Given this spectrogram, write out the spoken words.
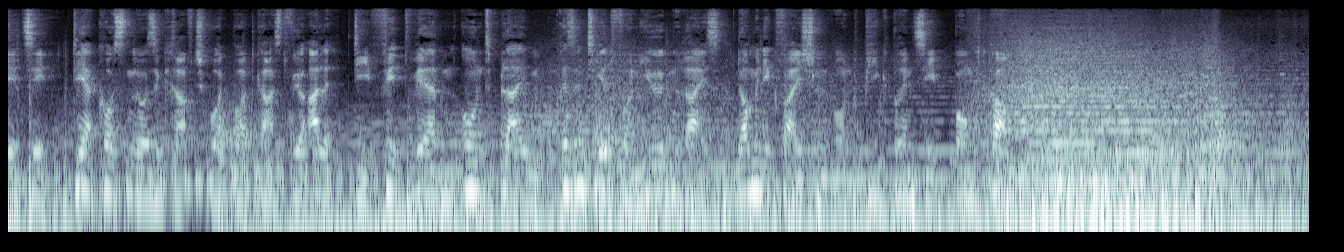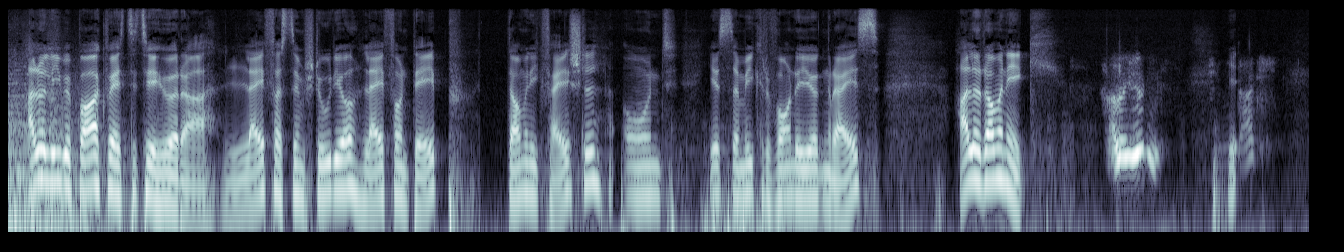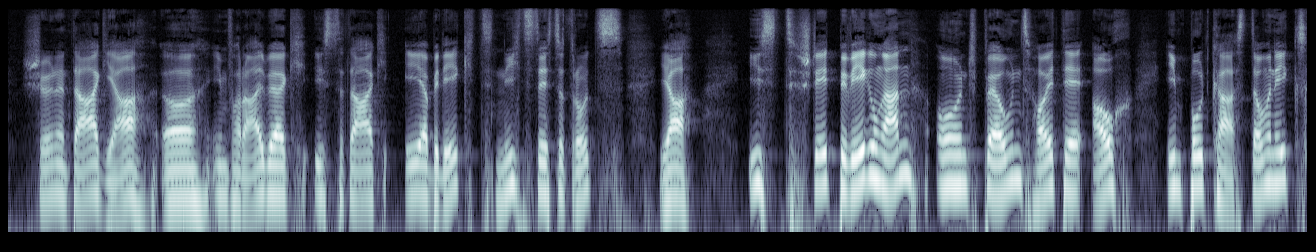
FCC, der kostenlose Kraftsport-Podcast für alle, die fit werden und bleiben. Präsentiert von Jürgen Reis, Dominik Feischl und peakprinzip.com. Hallo liebe PowerQuest CC-Hörer, live aus dem Studio, live on Tape, Dominik Feischl und jetzt am Mikrofon der Jürgen Reis. Hallo Dominik. Hallo Jürgen. Schönen Tag. Schönen Tag, ja. Äh, Im Vorarlberg ist der Tag eher bedeckt. Nichtsdestotrotz, ja, ist, steht Bewegung an und bei uns heute auch im Podcast. Dominik,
